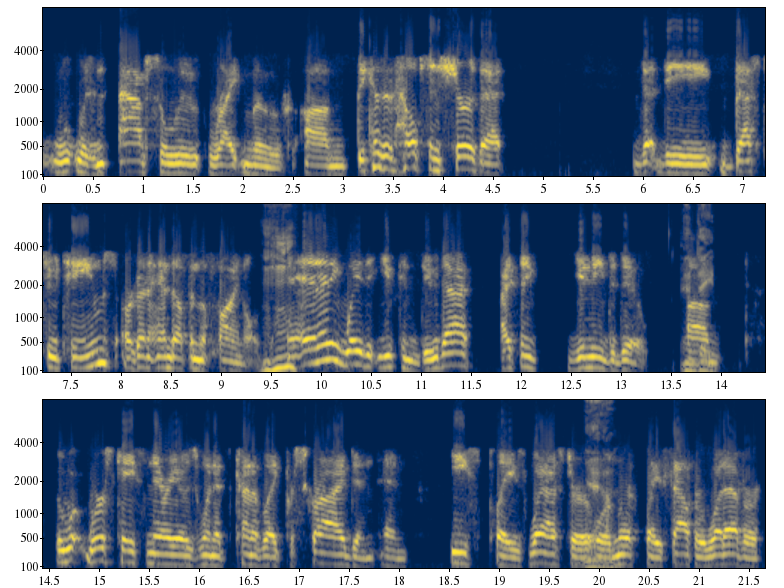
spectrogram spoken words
w- was an absolute right move um, because it helps ensure that that the best two teams are going to end up in the finals. Mm-hmm. And any way that you can do that, I think you need to do. Indeed. Um, the w- worst case scenario is when it's kind of like prescribed and, and East plays West or, yeah. or North plays South or whatever.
